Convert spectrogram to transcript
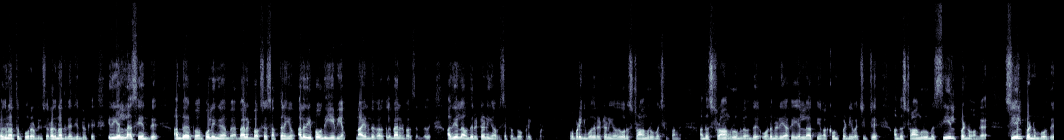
ரகுநாத்பூர் அப்படின்னு சொல்லி ரகுநாத் கஞ்சின் இருக்கு. இது எல்லாம் சேர்ந்து அந்த போலிங் பேலட் பாக்ஸஸ் அத்தனையும் அல்லது இப்போ வந்து ஏவிஎம் நான் இருந்த காலத்தில் பேலட் பாக்ஸ் இருந்தது அது எல்லாம் வந்து ரிட்டர்னிங் ஆஃபீஸர் வந்து ஒப்படைக்கப்படும். ஒப்படைக்கும் போது ரிட்டர்னிங் வந்து ஒரு ஸ்ட்ராங் ரூம் வச்சுருப்பாங்க. அந்த ஸ்ட்ராங் ரூமில் வந்து உடனடியாக எல்லாத்தையும் அக்கவுண்ட் பண்ணி வச்சுட்டு அந்த ஸ்ட்ராங் ரூமை சீல் பண்ணுவாங்க. சீல் பண்ணும்போது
